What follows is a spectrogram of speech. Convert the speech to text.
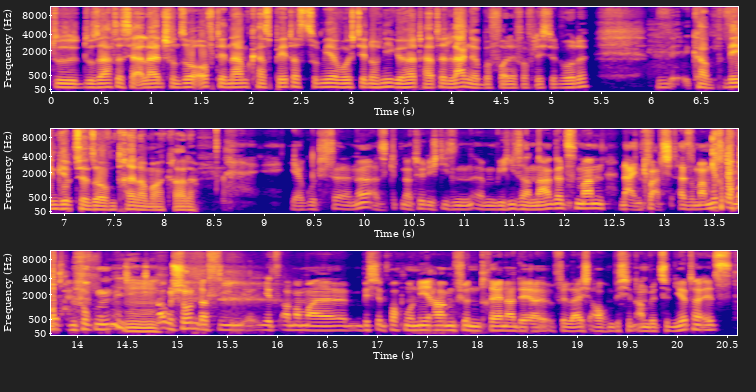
du, du sagtest ja allein schon so oft den Namen Kas Peters zu mir, wo ich den noch nie gehört hatte, lange bevor der verpflichtet wurde. Komm, wen gibt's denn so auf dem Trainermarkt gerade? Ja gut, äh, ne? also es gibt natürlich diesen, ähm, wie hieß er, Nagelsmann. Nein, Quatsch. Also man muss ein bisschen gucken. Ich, ich, mhm. glaube schon, dass sie jetzt auch noch mal ein bisschen Portemonnaie haben für einen Trainer, der vielleicht auch ein bisschen ambitionierter ist.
